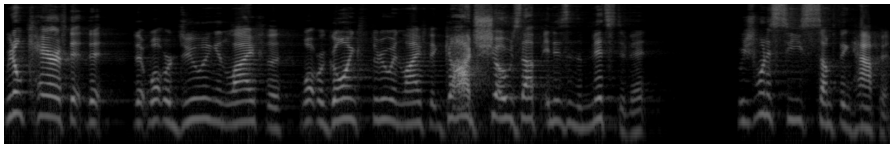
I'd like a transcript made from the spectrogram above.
we don't care if that, that that what we're doing in life, the, what we're going through in life, that God shows up and is in the midst of it. We just want to see something happen.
